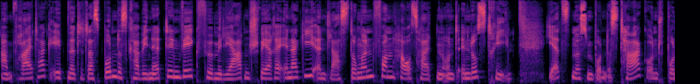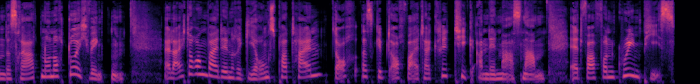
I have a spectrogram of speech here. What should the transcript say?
Am Freitag ebnete das Bundeskabinett den Weg für milliardenschwere Energieentlastungen von Haushalten und Industrie. Jetzt müssen Bundestag und Bundesrat nur noch durchwinken. Erleichterung bei den Regierungsparteien, doch es gibt auch weiter Kritik an den Maßnahmen, etwa von Greenpeace.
